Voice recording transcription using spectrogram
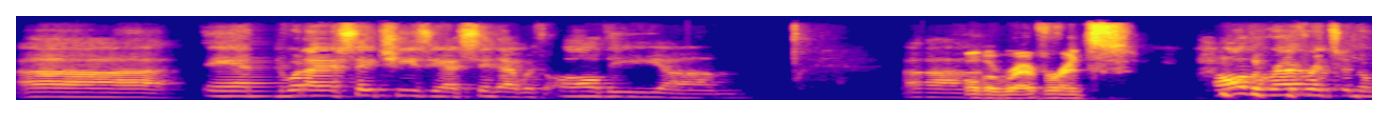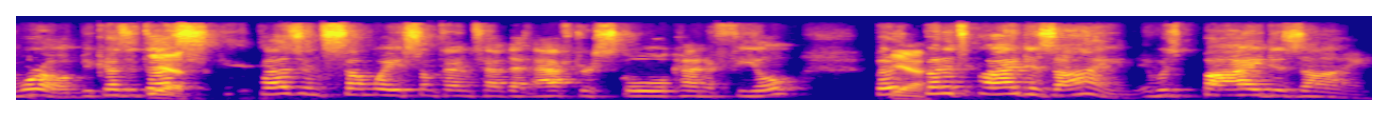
Uh, and when I say cheesy, I say that with all the um, uh, All the reverence. all the reverence in the world because it does it does in some ways sometimes have that after school kind of feel but Yeah. but it's by design it was by design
